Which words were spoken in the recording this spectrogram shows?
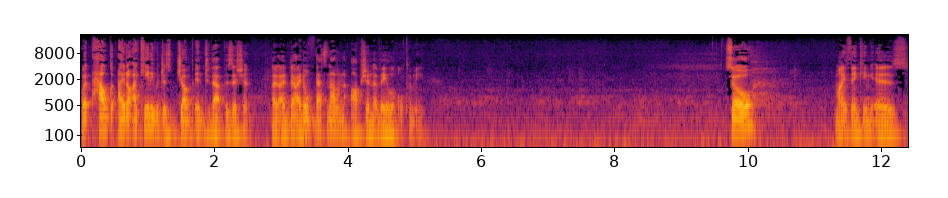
but how I don't I can't even just jump into that position. I, I, I don't. That's not an option available to me. So, my thinking is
